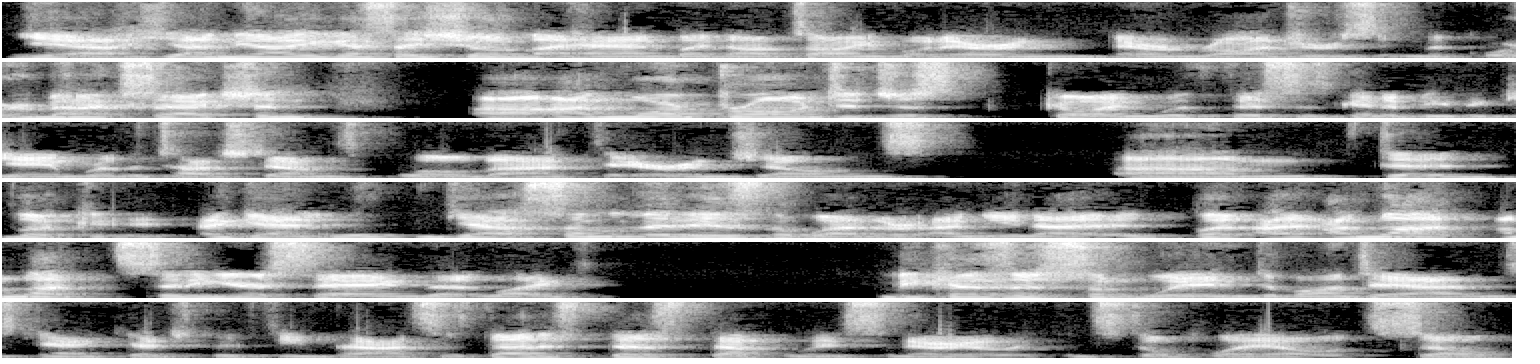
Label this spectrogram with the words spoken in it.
Yeah, yeah. I mean, I guess I showed my hand by not talking about Aaron Aaron Rodgers in the quarterback section. Uh, I'm more prone to just going with this is going to be the game where the touchdowns blow back to Aaron Jones. Um, look again, yeah, some of it is the weather. I mean, I, but I, I'm not I'm not sitting here saying that like because there's some wind, Davante Adams can't catch 15 passes. That is that's definitely a scenario that can still play out. So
